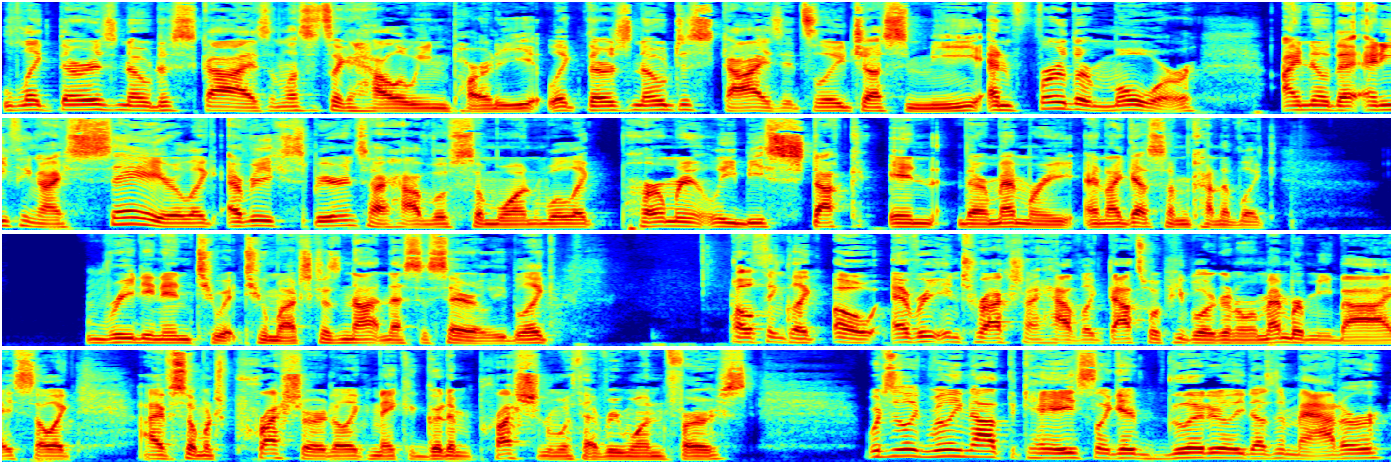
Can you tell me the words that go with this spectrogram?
like there is no disguise unless it's like a Halloween party. Like there's no disguise. It's literally just me. And furthermore, I know that anything I say or like every experience I have with someone will like permanently be stuck in their memory. And I guess I'm kind of like reading into it too much because not necessarily, but like I'll think like, oh, every interaction I have, like that's what people are going to remember me by. So like I have so much pressure to like make a good impression with everyone first, which is like really not the case. Like it literally doesn't matter.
